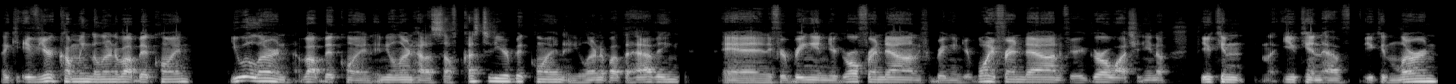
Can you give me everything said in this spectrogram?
like, if you're coming to learn about Bitcoin, you will learn about Bitcoin and you'll learn how to self custody your Bitcoin and you learn about the halving. And if you're bringing your girlfriend down, if you're bringing your boyfriend down, if you're a girl watching, you know, you can, you can have, you can learn.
